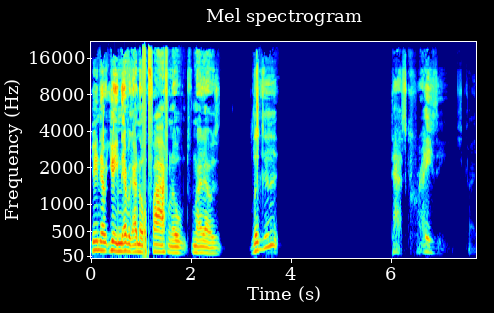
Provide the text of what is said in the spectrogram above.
You ain't never you ain't never got no five from no from that was look good. That's crazy. It's crazy.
